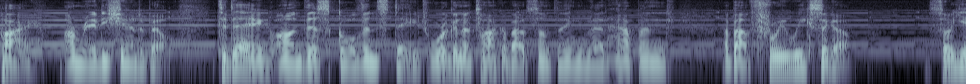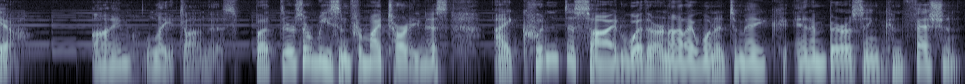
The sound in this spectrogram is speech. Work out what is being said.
Hi, I'm Randy Shandobil. Today, on this golden State, we're going to talk about something that happened about three weeks ago. So, yeah, I'm late on this, but there's a reason for my tardiness. I couldn't decide whether or not I wanted to make an embarrassing confession.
